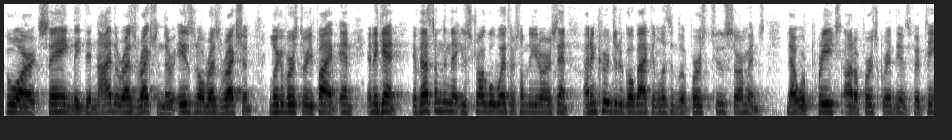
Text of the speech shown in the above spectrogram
who are saying they deny the resurrection. There is no resurrection. Look at verse 35. And, and again, if that's something that you struggle with or something you don't understand, I'd encourage you to go back and listen to the first two sermons that were preached out of 1 Corinthians 15,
